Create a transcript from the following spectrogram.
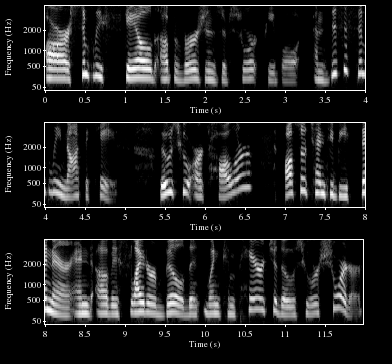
are simply scaled up versions of short people. And this is simply not the case. Those who are taller also tend to be thinner and of a slighter build when compared to those who are shorter.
